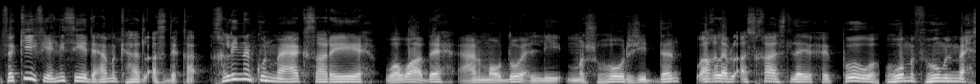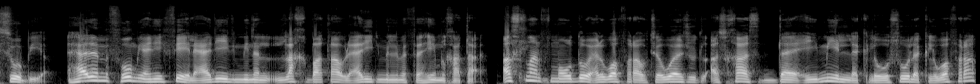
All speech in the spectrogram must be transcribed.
فكيف يعني سيدعمك هاد الأصدقاء؟ خلينا نكون معك صريح وواضح عن موضوع اللي مشهور جدا وأغلب الأشخاص لا يحبوه وهو مفهوم المحسوبية. هذا مفهوم يعني فيه العديد من اللخبطة والعديد من المفاهيم الخطأ. أصلا في موضوع الوفرة وتواجد الأشخاص الداعمين لك لوصولك الوفرة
